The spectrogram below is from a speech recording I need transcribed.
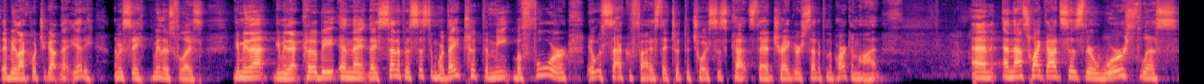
they'd be like, What you got in that Yeti? Let me see. Give me those fillets. Give me that, give me that Kobe. And they, they set up a system where they took the meat before it was sacrificed. They took the choicest cuts. They had Traeger set up in the parking lot. And, and that's why God says they're worthless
